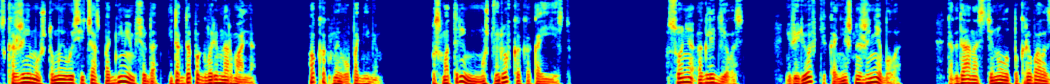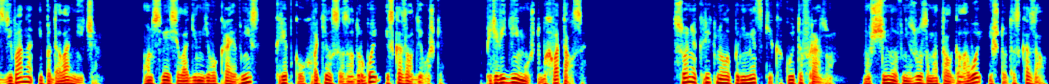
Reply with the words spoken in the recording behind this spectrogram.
Скажи ему, что мы его сейчас поднимем сюда, и тогда поговорим нормально». «А как мы его поднимем?» «Посмотри, может, веревка какая есть». Соня огляделась. Веревки, конечно же, не было. Тогда она стянула покрывало с дивана и подала Ниче. Он свесил один его край вниз, крепко ухватился за другой и сказал девушке. «Переведи ему, чтобы хватался». Соня крикнула по-немецки какую-то фразу. Мужчина внизу замотал головой и что-то сказал.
